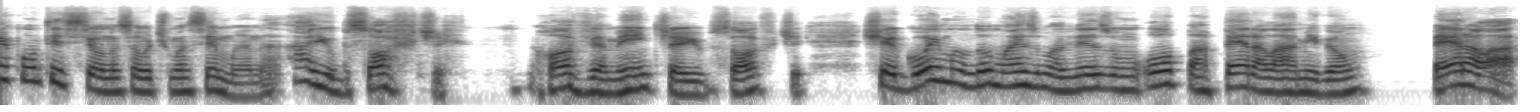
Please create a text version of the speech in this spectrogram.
aconteceu nessa última semana? A Ubisoft, obviamente a Ubisoft, chegou e mandou mais uma vez um opa, pera lá, amigão. Pera lá.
